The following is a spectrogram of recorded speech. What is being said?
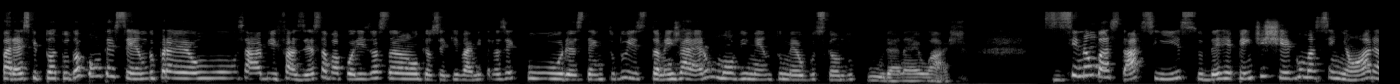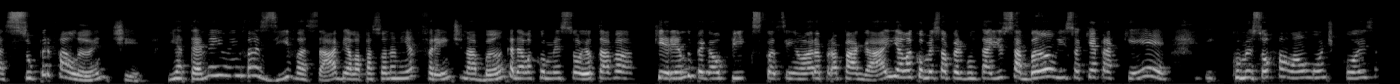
parece que está tudo acontecendo para eu, sabe, fazer essa vaporização, que eu sei que vai me trazer curas, tem tudo isso. Também já era um movimento meu buscando cura, né, eu acho. Se não bastasse isso, de repente chega uma senhora super falante e até meio invasiva, sabe? Ela passou na minha frente, na banca, dela começou, eu tava querendo pegar o Pix com a senhora para pagar e ela começou a perguntar: "E o sabão? Isso aqui é para quê?" E começou a falar um monte de coisa.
